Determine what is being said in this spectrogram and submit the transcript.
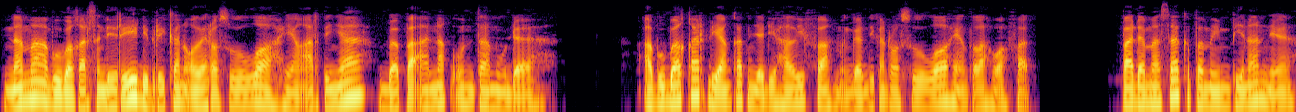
Nama Abu Bakar sendiri diberikan oleh Rasulullah yang artinya bapak anak unta muda. Abu Bakar diangkat menjadi khalifah menggantikan Rasulullah yang telah wafat. Pada masa kepemimpinannya,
